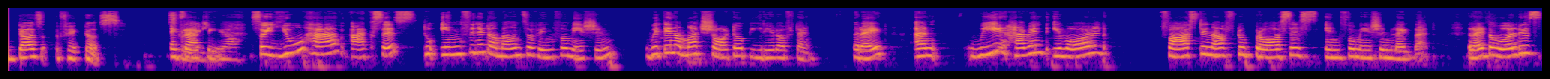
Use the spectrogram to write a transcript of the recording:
it does affect us Exactly. Yeah. So you have access to infinite amounts of information within a much shorter period of time, right? And we haven't evolved fast enough to process information like that, right? The world is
